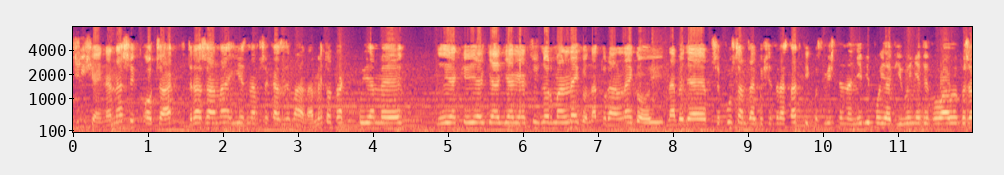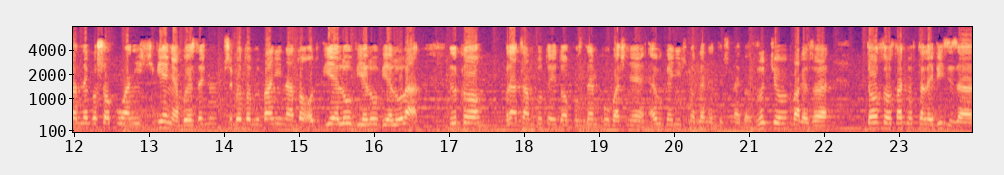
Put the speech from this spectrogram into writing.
dzisiaj na naszych oczach wdrażana i jest nam przekazywana. My to traktujemy jak, jak, jak, jak, jak coś normalnego, naturalnego i nawet ja przypuszczam, że jakby się teraz statki kosmiczne na niebie pojawiły, nie wywołałyby żadnego szoku ani zdziwienia, bo jesteśmy przygotowywani na to od wielu, wielu, wielu lat. Tylko wracam tutaj do postępu właśnie eugeniczno-genetycznego. Zwróćcie uwagę, że to, co ostatnio w telewizji za,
